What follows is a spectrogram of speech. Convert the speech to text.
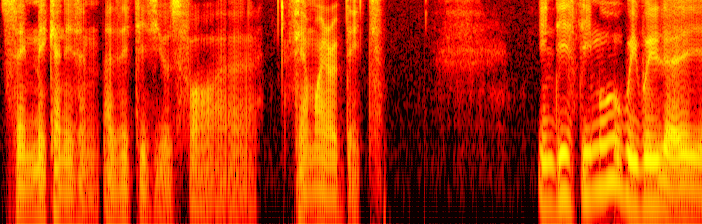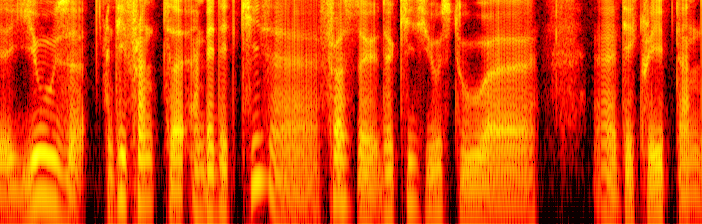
same mechanism as it is used for uh, firmware update. In this demo, we will uh, use different uh, embedded keys. Uh, first, the, the, keys used to uh, decrypt and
